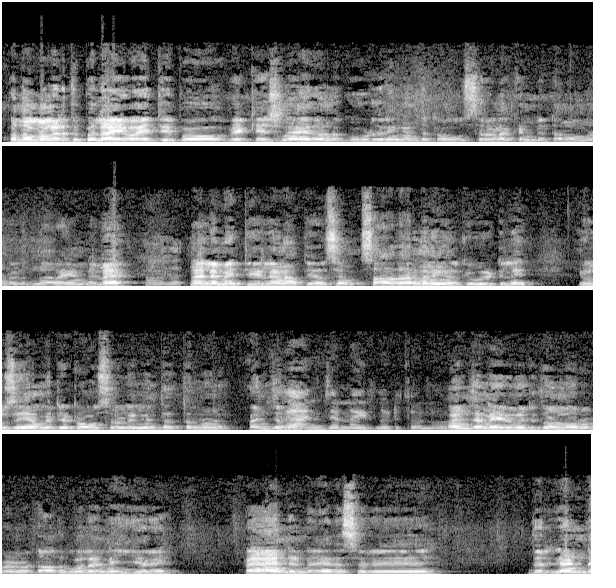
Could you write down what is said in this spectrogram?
അപ്പൊ നമ്മളുടെ അടുത്ത് ഇപ്പൊ ലൈവായിട്ട് ഇപ്പോ വെക്കേഷൻ ആയതുകൊണ്ട് കൂടുതൽ ഇങ്ങനത്തെ ട്രൗസറുകളൊക്കെ ഉണ്ട് കേട്ടോ നമ്മുടെ അടുത്ത് നിറയുണ്ട് അല്ലേ. നല്ല മെറ്റീരിയലാണ് അത്യാവശ്യം. സാധാരണ നിങ്ങൾക്ക് വീട്ടിൽ യൂസ് ചെയ്യാൻ പറ്റിയ ട്രൗസറുകൾ ഇങ്ങനത്തെ എത്ര അഞ്ചെണ്ണ? അഞ്ചെണ്ണം ഇരുന്നൂറ്റി തൊണ്ണൂറ് രൂപ കേട്ടോ. അതുപോലെ തന്നെ ഈ ഒരു പാന്റ് ഉണ്ട്. ഏകദേശം ഒരു ഇതൊരു രണ്ട്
